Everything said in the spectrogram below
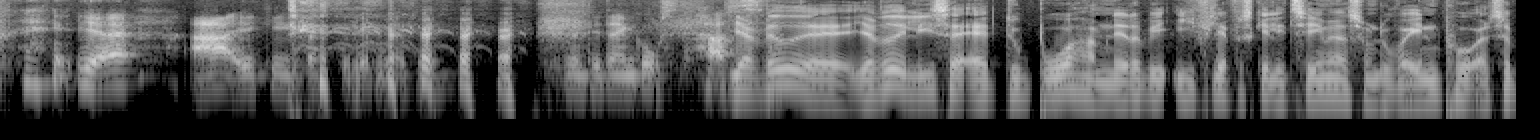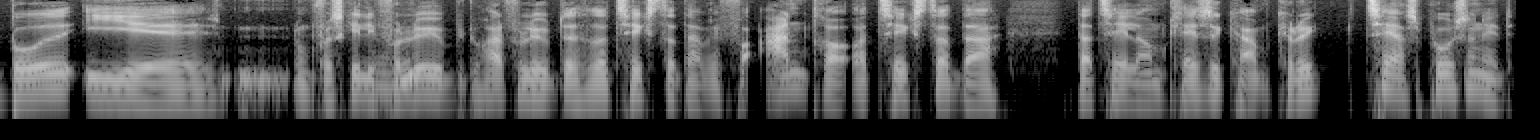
ja, ah, ikke helt, det. Men det er da en god start. Jeg ved, øh, jeg ved, Elisa, at du bruger ham netop i, i flere forskellige temaer, som du var inde på. Altså både i øh, nogle forskellige mm. forløb. Du har et forløb, der hedder tekster, der vil forandre, og tekster, der, der taler om klassekamp. Kan du ikke tage os på sådan et,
